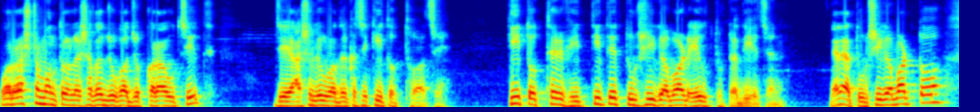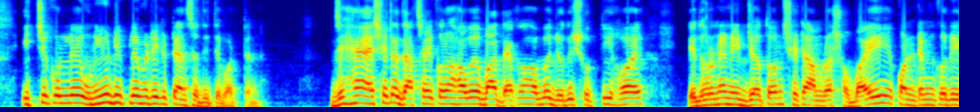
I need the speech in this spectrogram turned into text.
পররাষ্ট্র মন্ত্রণালয়ের সাথে যোগাযোগ করা উচিত যে আসলে ওনাদের কাছে কী তথ্য আছে। কী তথ্যের ভিত্তিতে তুলসী গাবার এই উত্তরটা দিয়েছেন। তাই না? তুলসী গাবার্ড তো ইচ্ছে করলে উনিও ডিপ্লোম্যাটিক একটা অ্যান্সার দিতে পারতেন। যে হ্যাঁ সেটা যাচাই করা হবে বা দেখা হবে, যদি সত্যি হয়, এ ধরনের নির্যাতন, সেটা আমরা সবাই কন্টেম করি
